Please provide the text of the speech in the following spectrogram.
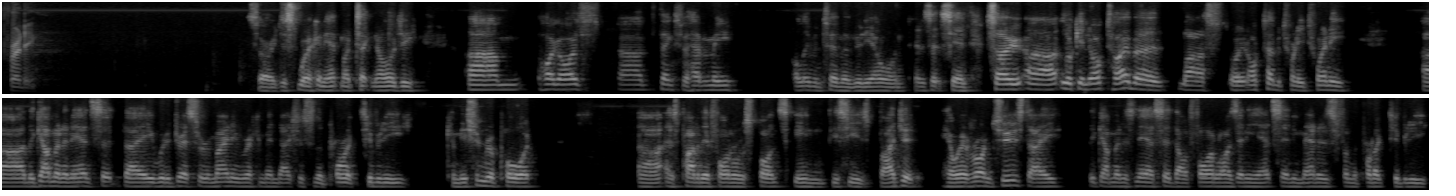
Freddie. Sorry, just working out my technology. Um, hi guys, uh, thanks for having me. I'll even turn my video on. How does that sound? So, uh, look, in October last, or in October 2020, uh, the government announced that they would address the remaining recommendations from the Productivity Commission report uh, as part of their final response in this year's budget. However, on Tuesday, the government has now said they'll finalise any outstanding matters from the Productivity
